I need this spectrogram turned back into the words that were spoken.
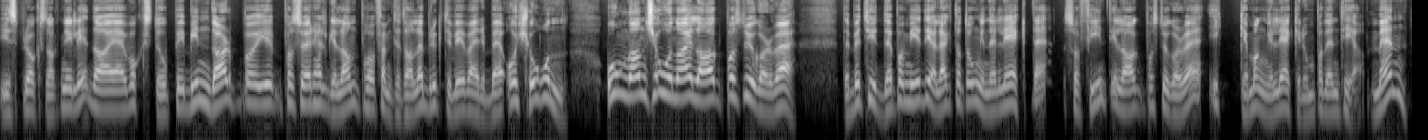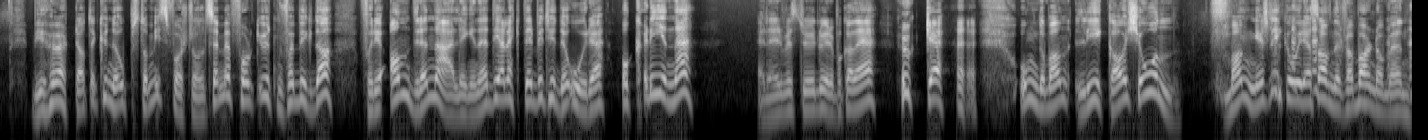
I Språksnakk nylig. Da jeg vokste opp i Bindal på, på Sør Helgeland på 50-tallet, brukte vi verbet å tjon. Ungene tjona i lag på stuegulvet. Det betydde på min dialekt at ungene lekte så fint i lag på stuegulvet, ikke mange lekerom på den tida. Men vi hørte at det kunne oppstå misforståelse med folk utenfor bygda, for i andre nærliggende dialekter betydde ordet å kline. Eller hvis du lurer på hva det er, hooke. Ungdommene liker å tjon. Mange slike ord jeg savner fra barndommen.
